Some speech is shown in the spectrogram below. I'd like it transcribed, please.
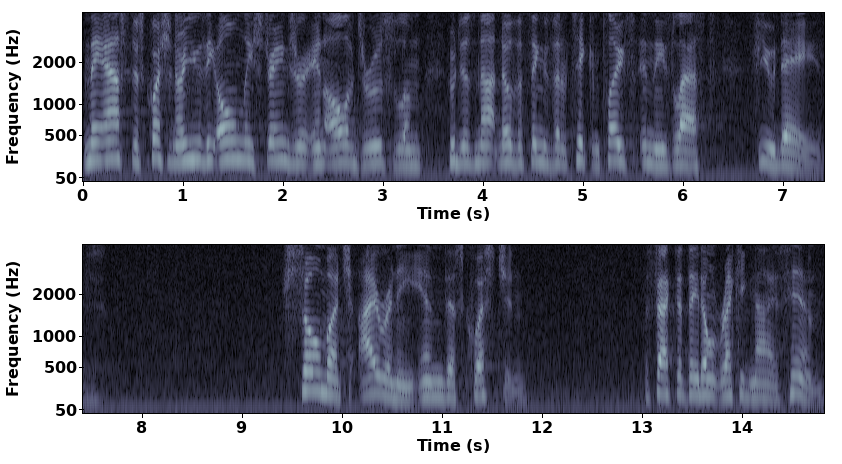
And they ask this question Are you the only stranger in all of Jerusalem who does not know the things that have taken place in these last few days? So much irony in this question. The fact that they don't recognize him,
